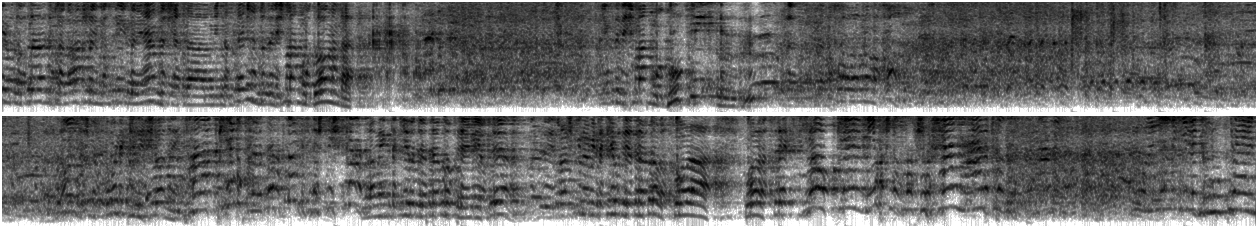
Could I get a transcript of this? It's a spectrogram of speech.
אם אתה רוצה לדעת אם חברה שלי מספיק בעניין הזה שאתה מתעסק שם וזה נשמע כמו דונלד. אם זה נשמע כמו גופי, זה נכון או לא נכון. לא, יש כל מיני קלישאות, אני צריכה להכיר אותך יותר טוב לפני שנשכב. למה אם תכיר אותי יותר טוב תהני יותר? זה לא שכאילו אם תכיר אותי יותר טוב אז כל הסקס, יואו, כן, אמא שלו זאת שושן, אבא שלו זה סמי. הוא אלרגי לגלוטן.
